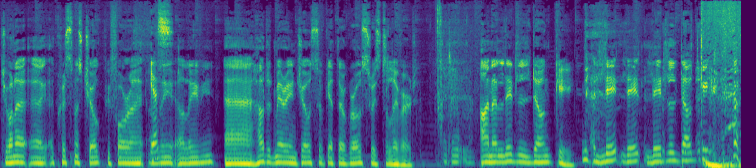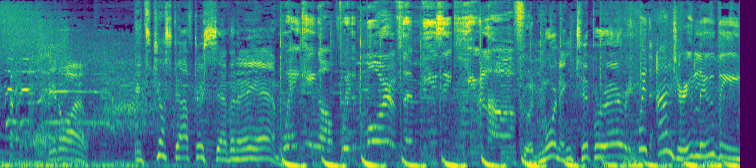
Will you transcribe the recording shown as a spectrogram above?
Do you want a, a, a Christmas joke before I, Yes. I'll, leave, I'll leave you? Uh, how did Mary and Joseph get their groceries delivered? I don't know. On a little donkey. a li- li- little donkey. It's just after 7 a.m. Waking up with more of the music you love. Good morning, Tipperary. with Andrew Luby.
